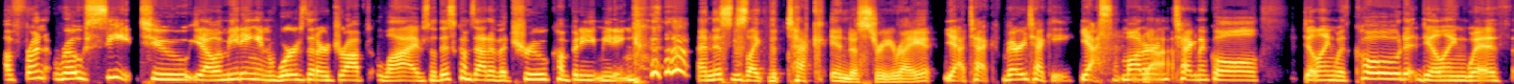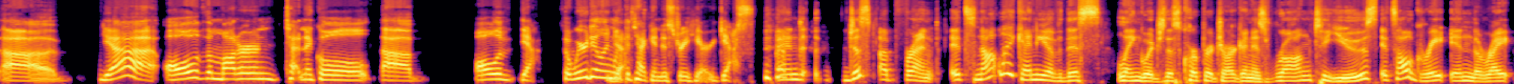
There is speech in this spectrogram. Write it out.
a front row seat to you know a meeting and words that are dropped live. So this comes out of a true company meeting. and this is like the tech industry, right? Yeah, tech, very techy. Yes, modern, yeah. technical, dealing with code, dealing with uh, yeah, all of the modern technical, uh, all of yeah, so we're dealing with yes. the tech industry here. Yes. and just upfront, it's not like any of this language, this corporate jargon is wrong to use. It's all great in the right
